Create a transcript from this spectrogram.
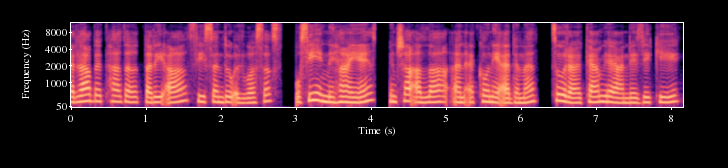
الرابط هذا الطريقة في صندوق الوصف وفي النهاية إن شاء الله أن أكون قدمت صورة كاملة عن ليزيكي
